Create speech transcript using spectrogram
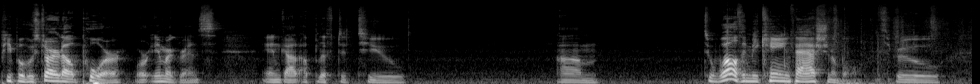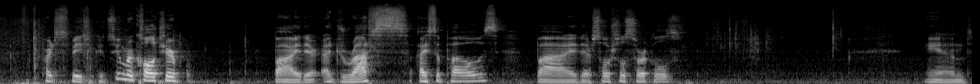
people who started out poor or immigrants and got uplifted to um, to wealth and became fashionable through participation in consumer culture, by their address, I suppose, by their social circles, and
